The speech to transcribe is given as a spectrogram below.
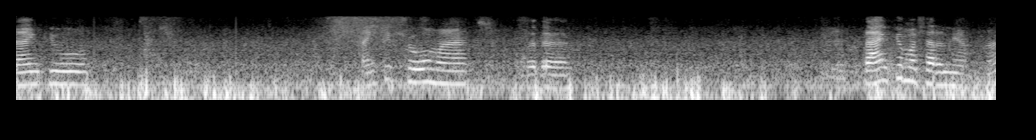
thank you thank you so much brother தேங்க்யூம்மா சரண்யா ஆ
